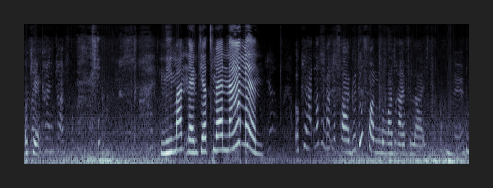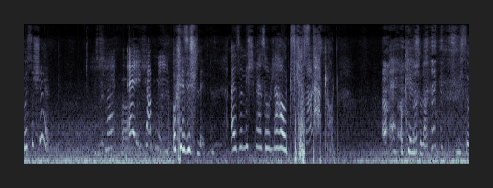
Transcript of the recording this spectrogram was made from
Okay. Niemand nennt jetzt mehr Namen. Okay, hat noch jemand eine Frage? Du Freundin Nummer drei vielleicht. Nee. Du bist so schön. Ich schlafe. Ey, ich hab eine Idee. Okay, sie schläft. Also nicht mehr so laut. Flüstern. Okay, nicht so laut. Nicht so.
